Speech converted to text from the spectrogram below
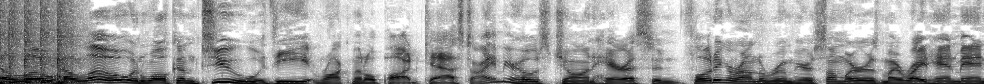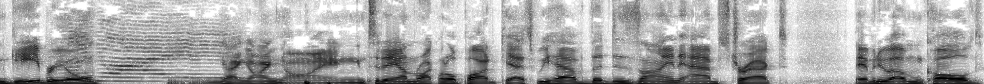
Hello, hello, and welcome to the Rock Metal Podcast. I am your host, Jon Harris, and floating around the room here somewhere is my right hand man, Gabriel. Yoing, yoing, yoing. And today on Rock Metal Podcast, we have the Design Abstract. They have a new album called.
